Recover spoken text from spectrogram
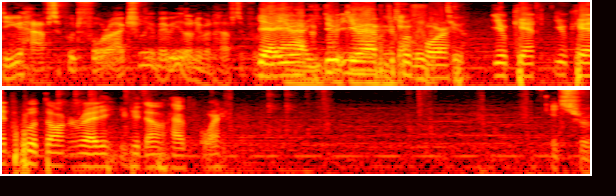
Do you have to put four actually? Maybe you don't even have to put. Yeah, you have to. Do, you, have to put four. You can't. You can't put on ready if you don't have four. It's true.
